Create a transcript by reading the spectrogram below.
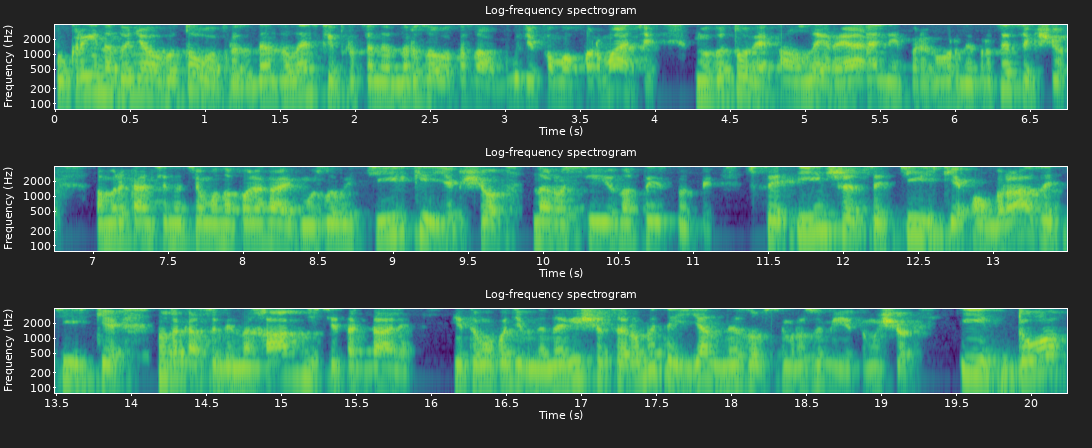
Україна до нього готова. Президент Зеленський про це неодноразово казав будь-якому форматі. Ми готові, але реальний переговорний процес, якщо американці на цьому наполягають, можливо, тільки якщо на Росію натиснути. Все інше це тільки образи, тільки ну така собі нахабність і так далі, і тому подібне. Навіщо це робити? Я не зовсім розумію, тому що і до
